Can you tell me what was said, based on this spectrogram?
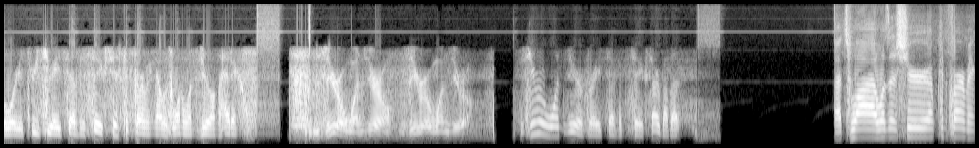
And Tower Warrior 32876, just confirming that was 110 on the heading. Zero one zero zero one zero. 010 for 876, sorry about that. That's why I wasn't sure. I'm confirming.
